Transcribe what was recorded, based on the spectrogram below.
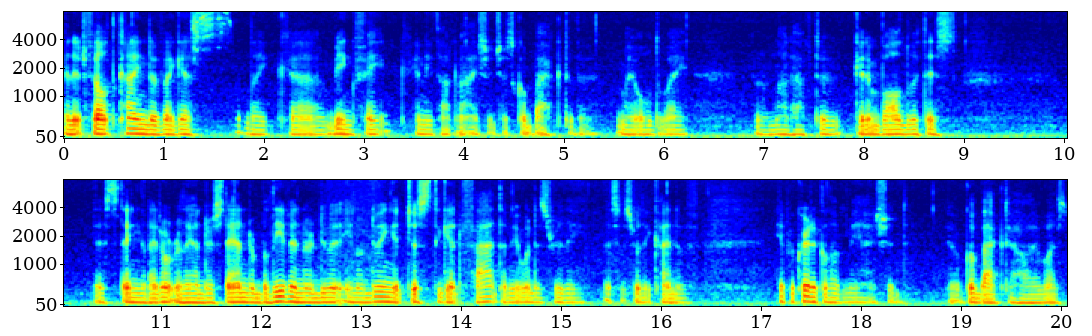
And it felt kind of, I guess, like uh, being fake, and he thought, well, I should just go back to the my old way, you know, not have to get involved with this this thing that I don't really understand or believe in, or do it, you know, doing it just to get fat. I mean, what is really, this is really kind of hypocritical of me. I should you know, go back to how I was.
